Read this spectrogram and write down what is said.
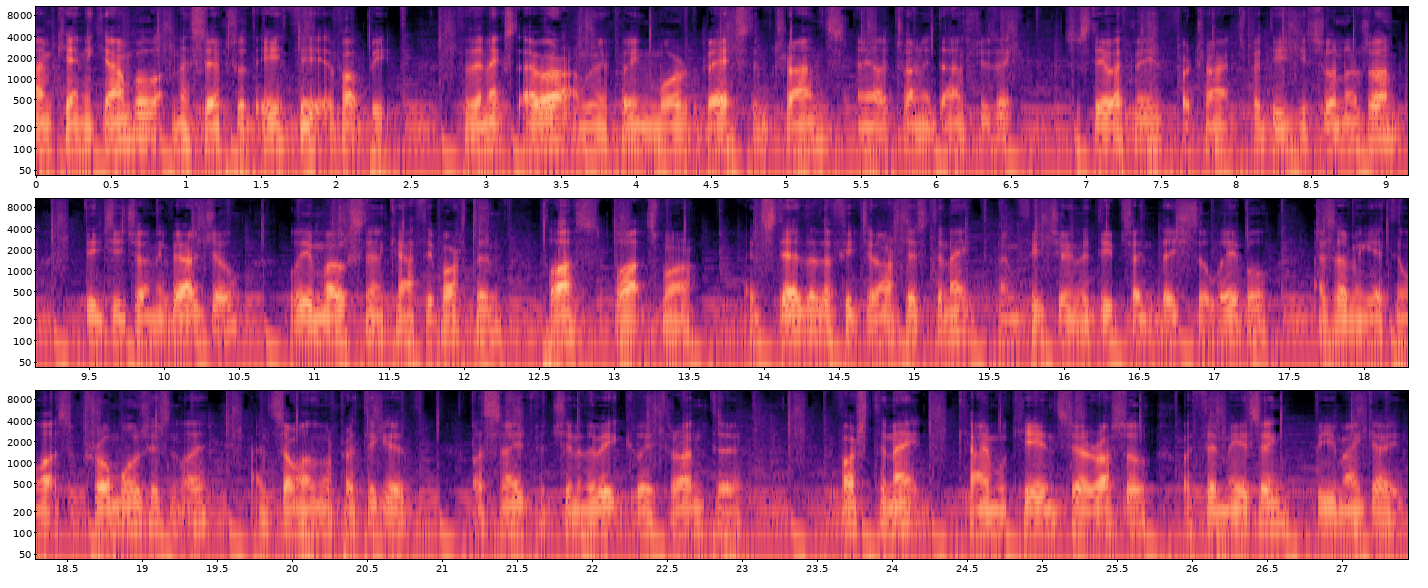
I'm Kenny Campbell, and this is episode 80 of Upbeat. For the next hour, I'm going to be playing more of the best in trance and electronic dance music, so stay with me for tracks by DJ Sonarzone, DJ Johnny Virgil, Liam Wilson and Cathy Burton, plus lots more. Instead of the featured artist tonight, I'm featuring the Deep Sync digital label, as I've been getting lots of promos recently, and some of them are pretty good. Listen out for Tune of the Week later on too. First tonight, Kaimo K and Sarah Russell with the amazing Be My Guide.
